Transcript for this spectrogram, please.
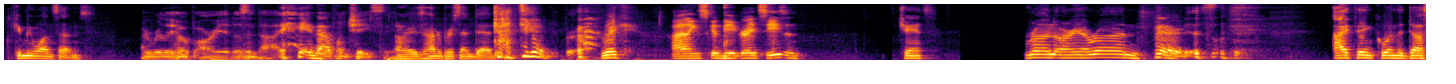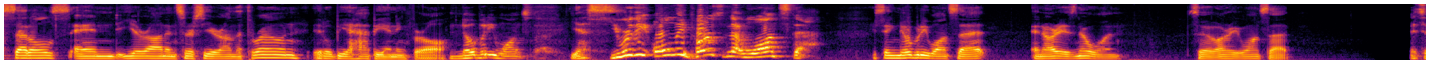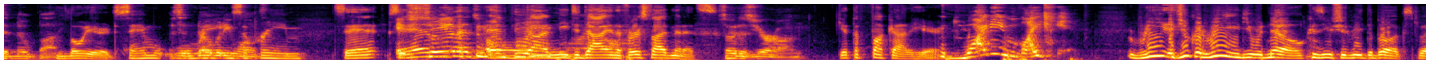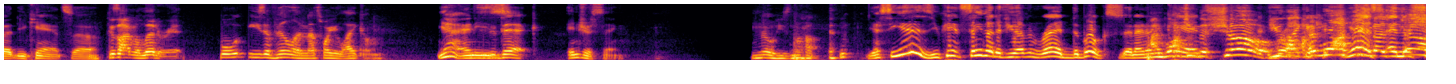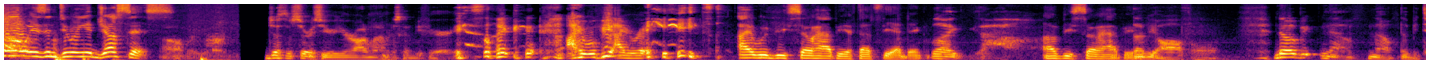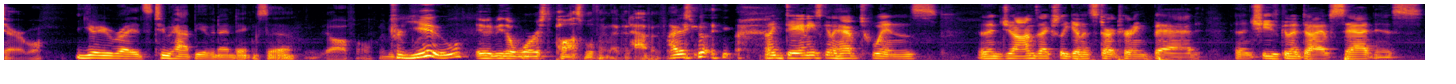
Give me one sentence. I really hope Arya doesn't die in that one chase scene. Oh, 100 percent dead. God damn it, bro. Rick, I think it's going to be a great season. Chance. Run, Arya, run. There it is. I think when the dust settles and Euron and Cersei are on the throne, it'll be a happy ending for all. Nobody wants that. Yes. You were the only person that wants that. You're saying nobody wants that, and Arya is no one. So Arya wants that. It's a nobody. Lawyered. Sam will said nobody reign wants supreme. Sam, If Sam, Sam and- and Theon need to die in the first five minutes. So does Euron. Get the fuck out of here. Why do you like it? read if you could read, you would know because you should read the books, but you can't. So Because I'm illiterate. Well, he's a villain. That's why you like him. yeah, and He's, he's, a dick. interesting. No, he's not. Yes, he is. You can't say that if you haven't read the books, and I know I'm you watching can't. the show. If you bro. like a I'm watching yes, the and show. the show isn't doing it justice. Oh my god. Just if Cersei or Euron, when I'm just gonna be furious. like I will be irate. I would be so happy if that's the ending. like I would be so happy. that'd be awful. No, be, no, no, that'd be terrible. You're, you're right. It's too happy of an ending. So That'd be awful. Be- For you, it would be the worst possible thing that could happen. For I me. just I think Dany's going to have twins, and then Jon's actually going to start turning bad, and then she's going to die of sadness.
